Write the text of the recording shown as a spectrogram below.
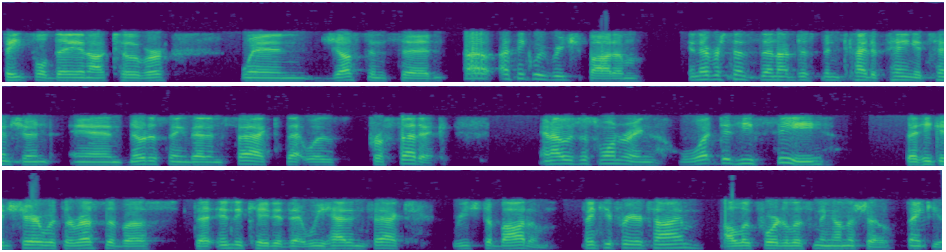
fateful day in October when Justin said, uh, I think we've reached bottom and ever since then, I've just been kind of paying attention and noticing that, in fact, that was prophetic. And I was just wondering, what did he see that he could share with the rest of us that indicated that we had, in fact, reached a bottom? Thank you for your time. I'll look forward to listening on the show. Thank you.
